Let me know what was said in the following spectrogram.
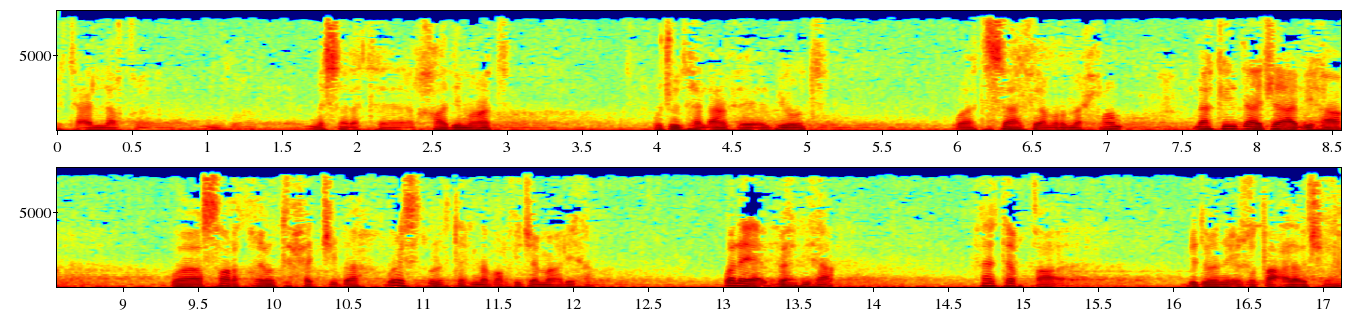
يتعلق مسألة الخادمات وجودها الآن في البيوت وتساهل في أمر المحرم لكن إذا جاء بها وصارت غير متحجبة وليست ملفتة النظر في جمالها ولا يأبه بها فتبقى بدون غطاء على وجهها.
